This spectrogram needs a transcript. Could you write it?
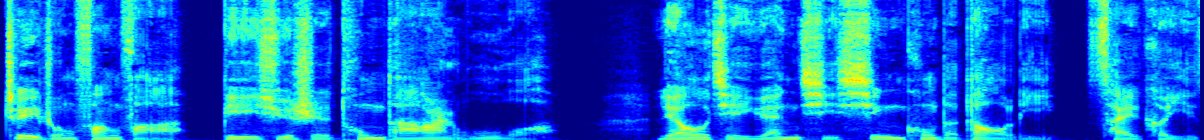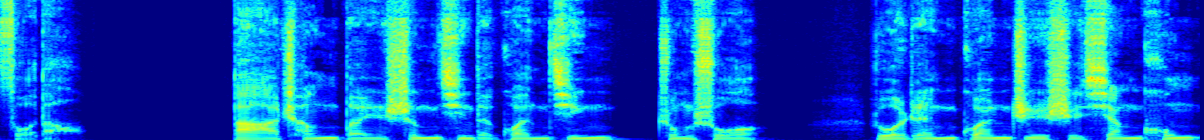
这种方法必须是通达二无我、了解缘起性空的道理，才可以做到。《大乘本生心的观经》中说。若人观之是相空，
